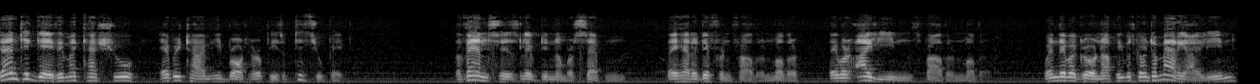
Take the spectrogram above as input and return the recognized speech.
Dante gave him a cachou every time he brought her a piece of tissue paper. The Vances lived in number seven. They had a different father and mother. They were Eileen's father and mother. When they were grown up, he was going to marry Eileen.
